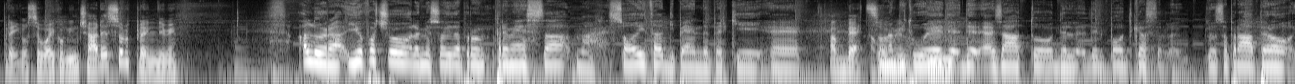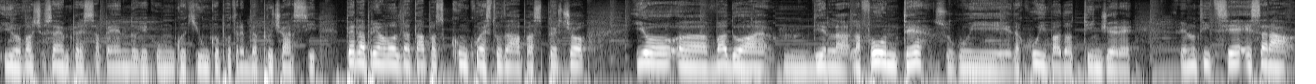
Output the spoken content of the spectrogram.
prego se vuoi cominciare sorprendimi. Allora, io faccio la mia solita premessa, ma solita dipende per chi è Avvezzo, un abitue mm. de- de- esatto del, del, podcast, lo saprà, però io lo faccio sempre sapendo che comunque chiunque potrebbe approcciarsi per la prima volta a Tapas con questo Tapas, perciò io uh, vado a mh, dire la, fonte cui, da cui vado a attingere le notizie e sarà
